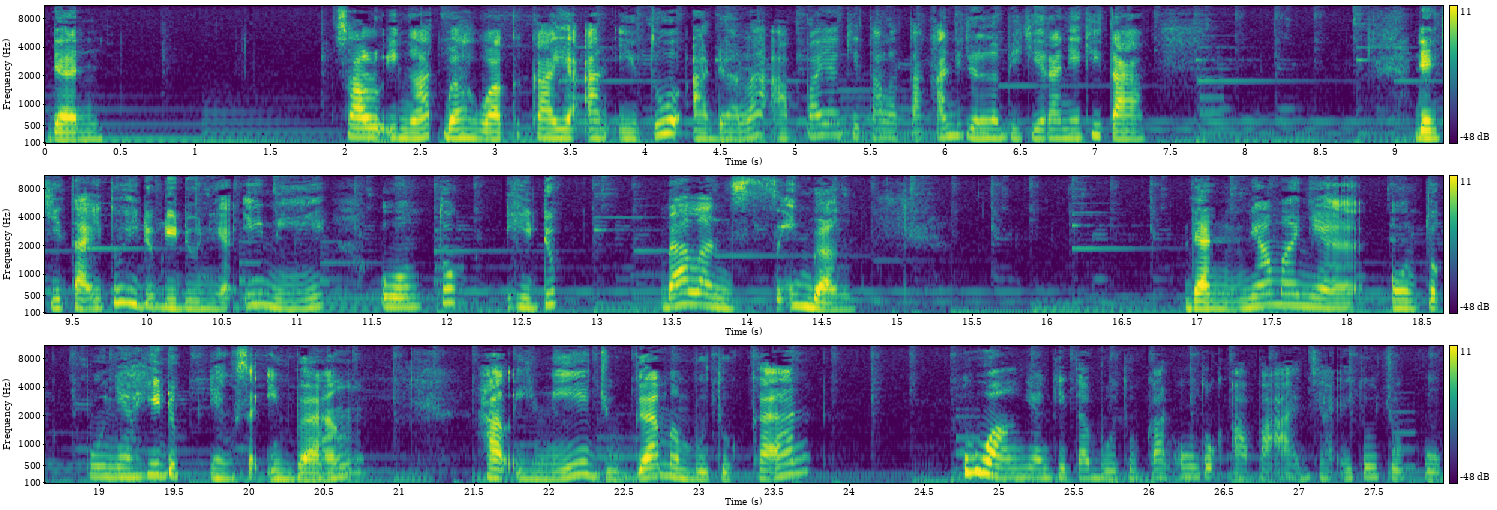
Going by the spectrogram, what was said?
Dan selalu ingat bahwa kekayaan itu adalah apa yang kita letakkan di dalam pikirannya kita. Dan kita itu hidup di dunia ini untuk hidup balance, seimbang. Dan namanya untuk punya hidup yang seimbang, hal ini juga membutuhkan uang yang kita butuhkan untuk apa aja itu cukup.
